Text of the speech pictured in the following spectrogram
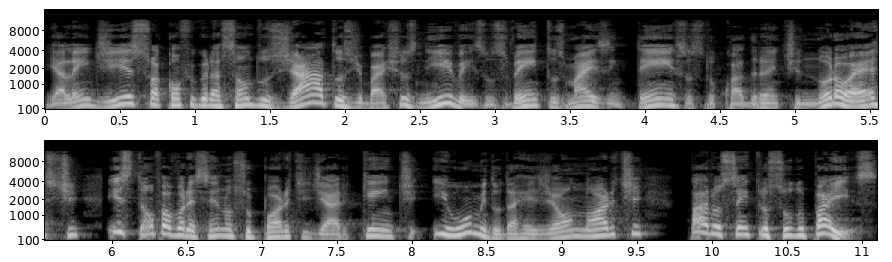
E além disso, a configuração dos jatos de baixos níveis, os ventos mais intensos do quadrante noroeste, estão favorecendo o suporte de ar quente e úmido da região norte para o centro-sul do país.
